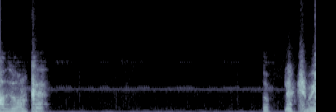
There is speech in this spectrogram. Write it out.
ആദ്യം ഓർക്ക്. ലക്ഷ്മി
